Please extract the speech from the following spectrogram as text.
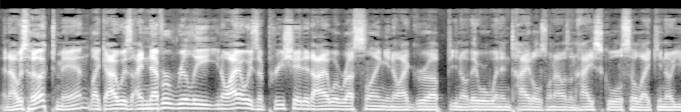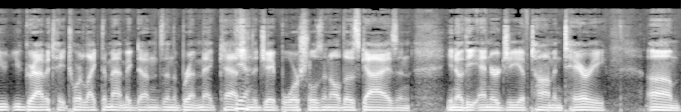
and I was hooked, man. Like I was, I never really, you know, I always appreciated Iowa wrestling. You know, I grew up, you know, they were winning titles when I was in high school, so like, you know, you, you gravitate toward like the Matt McDonoughs and the Brent Metcalfs Yeah. and the Jay Borschels and all those guys, and you know, the energy of Tom and Terry. Um,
